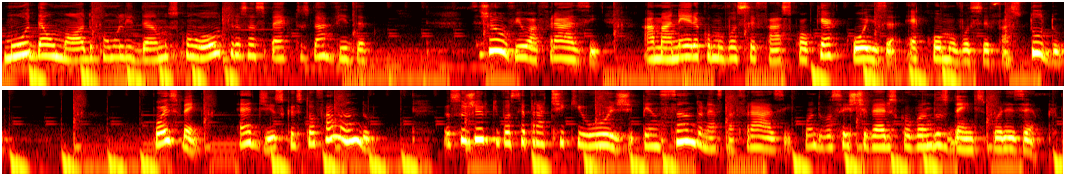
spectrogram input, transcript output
muda o modo como lidamos com outros aspectos da vida. Você já ouviu a frase: a maneira como você faz qualquer coisa é como você faz tudo? Pois bem, é disso que eu estou falando. Eu sugiro que você pratique hoje, pensando nesta frase, quando você estiver escovando os dentes, por exemplo.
